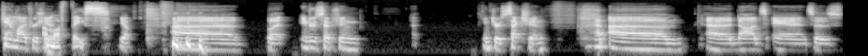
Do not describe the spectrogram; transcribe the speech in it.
can't lie for shit. I'm a face. uh, but interception, intersection, um, uh, nods and says,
